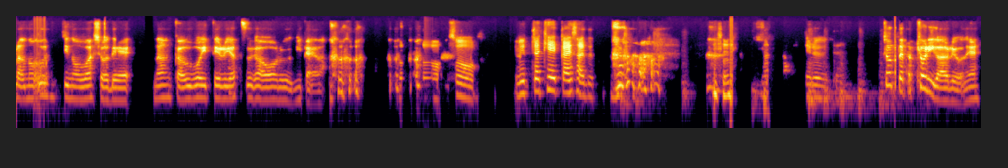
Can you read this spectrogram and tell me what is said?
らのうんちの場所でなんか動いてるやつがおるみたいな。そう。めっちゃ警戒されて てるみたいな。ちょっとやっぱ距離があるよね。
